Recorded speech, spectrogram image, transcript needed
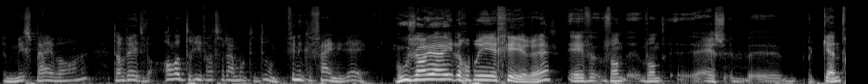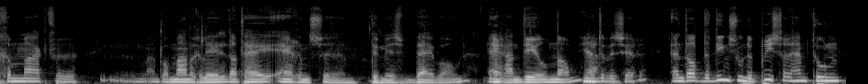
een mis bijwonen... dan weten we alle drie wat we daar moeten doen. Vind ik een fijn idee. Hoe zou jij erop reageren? Hè? Even van, want er is uh, bekendgemaakt uh, een aantal maanden geleden dat hij ergens uh, de mis bijwoonde. Eraan deelnam, ja. moeten we zeggen. En dat de dienstdoende priester hem toen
